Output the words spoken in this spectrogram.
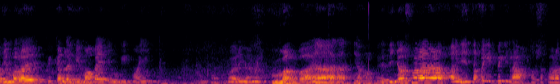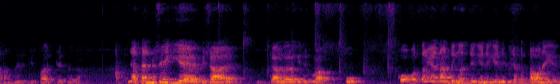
di mulai pikir lagi mau kayak ibu gitu mau ibu mari ngene buang banget Nah. caranya. jadi nyong malah ayo tak pikir-pikir lah. Kau sekarang tak pikir di pada lah. Nyatanya sih iya bisa ya. Tanggal lagi dibuat oh kok pertanyaan dengan dengan ini bisa ketahuan ya.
